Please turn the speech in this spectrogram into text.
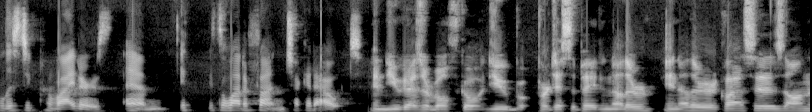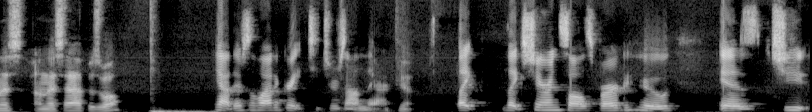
holistic providers. Um, it, it's a lot of fun. Check it out. And you guys are both go. Do you participate in other in other classes on this on this app as well? Yeah, there's a lot of great teachers on there. Yeah. like like Sharon Salzberg, who is she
